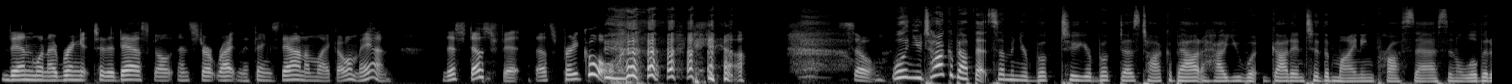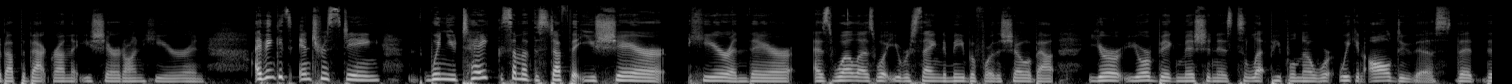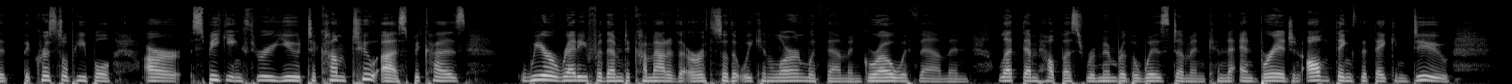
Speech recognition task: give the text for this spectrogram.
Then when I bring it to the desk I'll, and start writing the things down, I'm like, oh man, this does fit. That's pretty cool. yeah. So, well, and you talk about that some in your book too. Your book does talk about how you w- got into the mining process and a little bit about the background that you shared on here. And I think it's interesting when you take some of the stuff that you share here and there as well as what you were saying to me before the show about your your big mission is to let people know we we can all do this that that the crystal people are speaking through you to come to us because we're ready for them to come out of the earth so that we can learn with them and grow with them and let them help us remember the wisdom and and bridge and all the things that they can do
